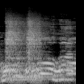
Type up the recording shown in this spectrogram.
Бога.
